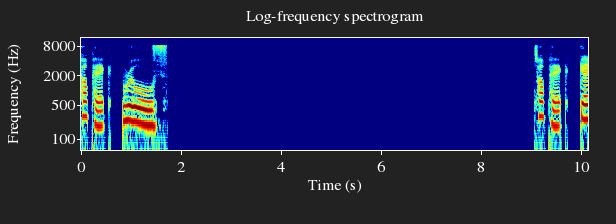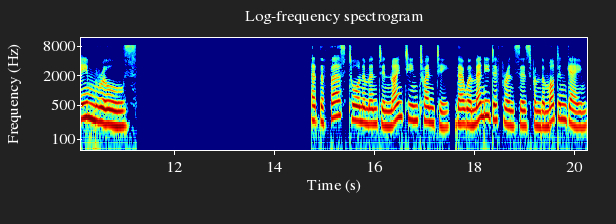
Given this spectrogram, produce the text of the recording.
Topic Rules. Topic Game rules At the first tournament in 1920, there were many differences from the modern game.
